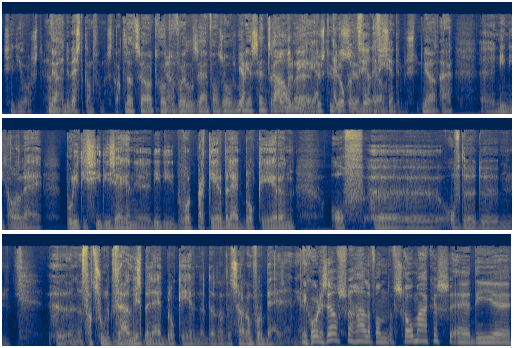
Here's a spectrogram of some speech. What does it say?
Sint-Joost. En Ja. in de westkant van de stad. Dat zou het grote Ja. voordeel zijn van zo'n Ja, meer centraal meer, eh, bestuurs- En ook een eh, veel efficiënter bestuur. Waar? Eh, niet, niet allerlei politici die zeggen... eh, die, die bijvoorbeeld parkeerbeleid blokkeren... of, eh, of de, de, eh, een fatsoenlijk vuilnisbeleid blokkeren. Dat, dat, dat zou dan voorbij zijn. Ja. Ik hoorde zelfs verhalen van schoonmakers... eh, die eh,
